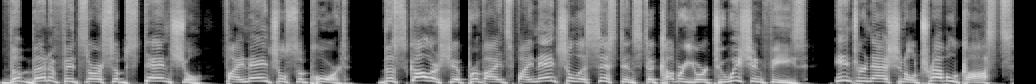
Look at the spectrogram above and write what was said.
The benefits are substantial financial support, the scholarship provides financial assistance to cover your tuition fees, international travel costs,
